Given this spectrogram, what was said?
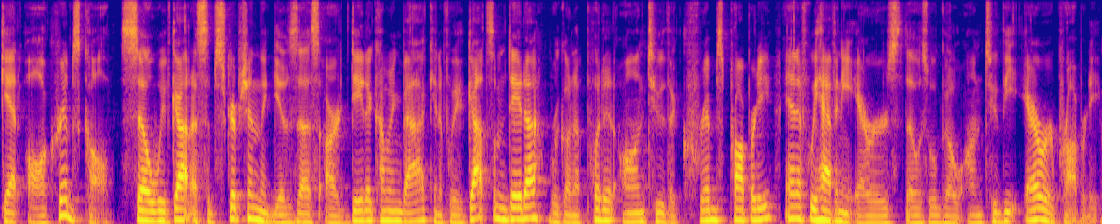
get all cribs call. So we've got a subscription that gives us our data coming back and if we've got some data, we're going to put it onto the cribs property and if we have any errors, those will go onto the error property.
